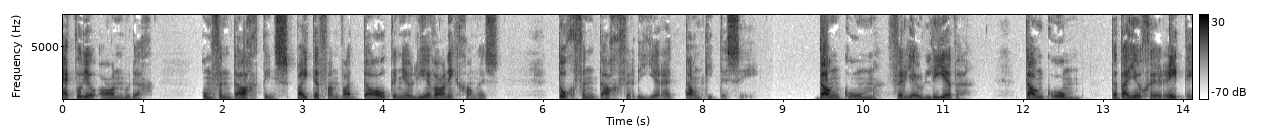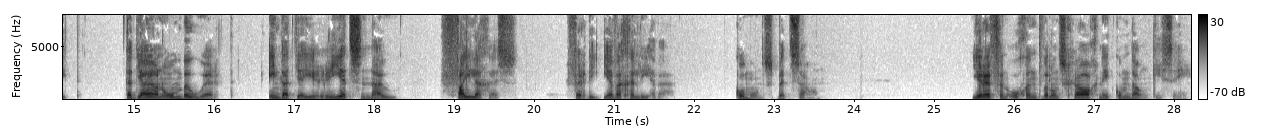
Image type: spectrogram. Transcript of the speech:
Ek wil jou aanmoedig om vandag ten spyte van wat dalk in jou lewe aan die gang is, tog vandag vir die Here dankie te sê. Dank hom vir jou lewe. Dank hom dat hy jou gered het, dat jy aan hom behoort en dat jy reeds nou veilig is vir die ewige lewe. Kom ons bid saam. Here vanoggend wil ons graag net kom dankie sê.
